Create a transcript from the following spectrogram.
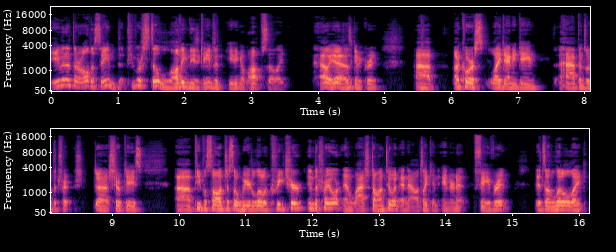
even if they're all the same, people are still loving these games and eating them up. So like, hell yeah, this is gonna be great. Uh, of course, like any game happens with the tra- uh, showcase, uh, people saw just a weird little creature in the trailer and latched onto it, and now it's like an internet favorite. It's a little like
